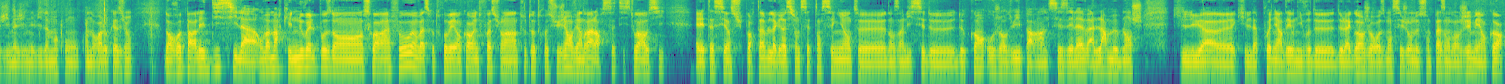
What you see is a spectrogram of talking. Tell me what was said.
J'imagine évidemment qu'on aura l'occasion d'en reparler d'ici là. On va marquer une nouvelle pause dans Soir Info. On va se retrouver encore une fois sur un tout autre sujet. On viendra alors cette histoire aussi elle est assez insupportable. L'agression de cette enseignante euh, dans un lycée de, Caen aujourd'hui par un de ses élèves à l'arme blanche qui lui a, euh, qui l'a poignardé au niveau de, la gorge. Heureusement, ces jours ne sont pas en danger, mais encore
